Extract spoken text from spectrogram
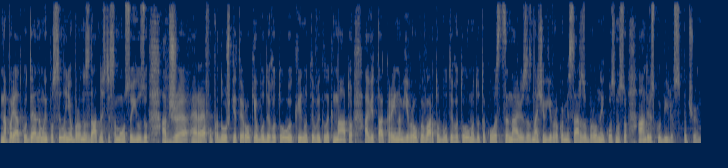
на порядку денному і посилення обороноздатності самого союзу. Адже РФ упродовж п'яти років буде готовою кинути виклик НАТО. А відтак країнам Європи варто бути готовими до такого сценарію, зазначив єврокомісар з оборони і космосу Андрюс Кубілюс. Почуємо.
